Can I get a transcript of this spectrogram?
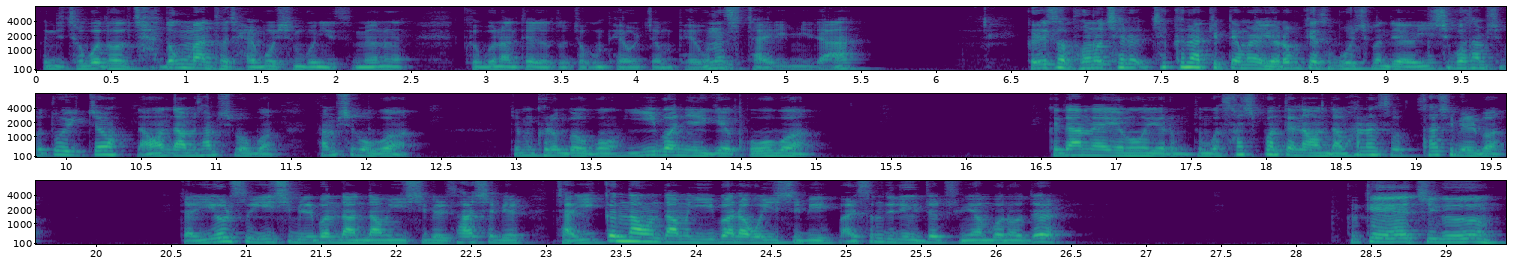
근데 저보다 더 자동만 더 잘 보신 분이 있으면 그분한테 저도 조금 배울 점 배우는 스타일입니다. 그래서 번호 체- 체크해놨기 때문에 여러분께서 보시면 돼요. 25, 35 또 있죠? 나온 다음 35번, 35번. 좀 그런 거고 2번 얘기했고 5번. 그 다음에 뭐 여러분들 뭐 40번 때 나온 다음 하는 수 41번. 자, 이열수 21번 나온 다음 21, 41. 자, 이 끝 나온 다음은 2번하고 22. 말씀드리죠. 중요한 번호들. 그렇게 지금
